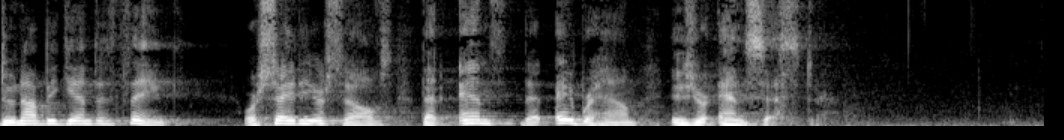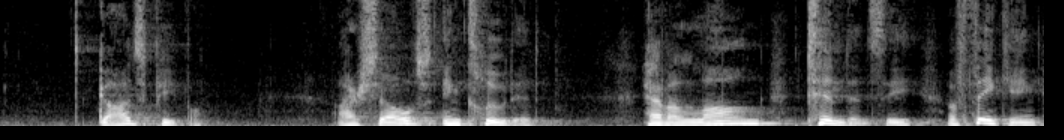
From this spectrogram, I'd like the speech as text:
do not begin to think or say to yourselves that, an- that Abraham is your ancestor. God's people, ourselves included, have a long tendency of thinking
